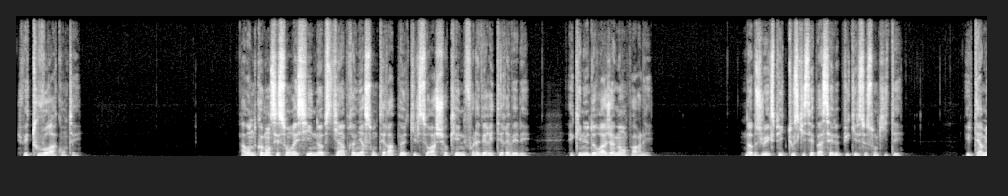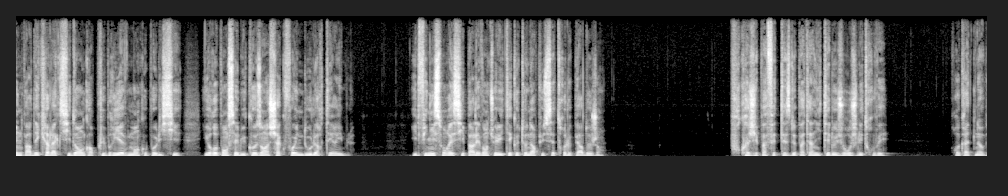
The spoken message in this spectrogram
Je vais tout vous raconter. Avant de commencer son récit, Nobs tient à prévenir son thérapeute qu'il sera choqué une fois la vérité révélée, et qu'il ne devra jamais en parler. Nobs lui explique tout ce qui s'est passé depuis qu'ils se sont quittés. Il termine par décrire l'accident encore plus brièvement qu'au policier, y repenser lui causant à chaque fois une douleur terrible. Il finit son récit par l'éventualité que Tonner puisse être le père de Jean. Pourquoi j'ai pas fait de test de paternité le jour où je l'ai trouvé? regrette Nobs.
